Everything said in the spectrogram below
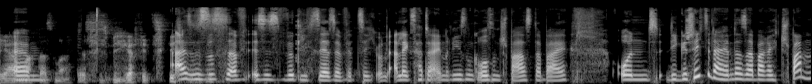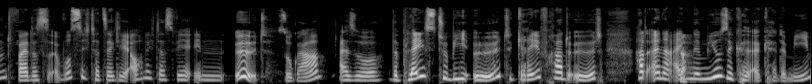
Ja, Ähm, mach das mal. Das ist mega witzig. Also es ist, es ist wirklich sehr, sehr witzig und Alex hatte einen riesengroßen Spaß dabei. Und die Geschichte dahinter ist aber recht spannend, weil das wusste ich tatsächlich auch nicht, dass wir in Öd sogar, also The Place to be Öd, Grefrath Öd, hat eine eigene Musical Academy.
